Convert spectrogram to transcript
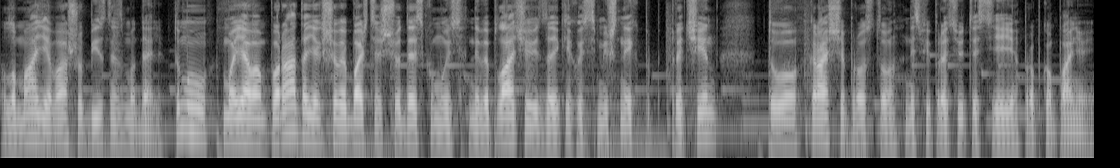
ламає вашу бізнес-модель. Тому моя вам порада, якщо ви бачите, що десь комусь не виплачують за якихось смішних причин. То краще просто не співпрацюйте з цією проб-компанією.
